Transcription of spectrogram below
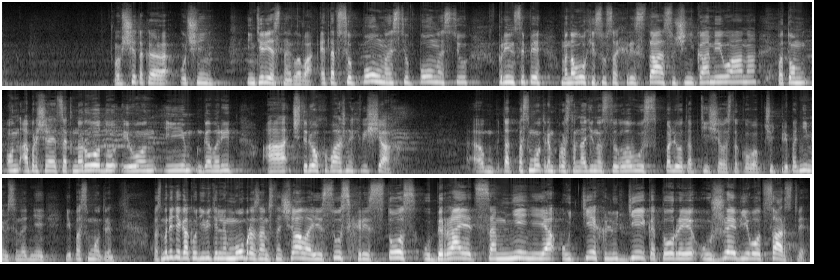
Вообще такая очень интересная глава. Это все полностью, полностью, в принципе, монолог Иисуса Христа с учениками Иоанна. Потом он обращается к народу, и он им говорит о четырех важных вещах. Эм, так, посмотрим просто на 11 главу с полета птичьего, с такого, чуть приподнимемся над ней и посмотрим. Посмотрите, как удивительным образом сначала Иисус Христос убирает сомнения у тех людей, которые уже в Его Царстве.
